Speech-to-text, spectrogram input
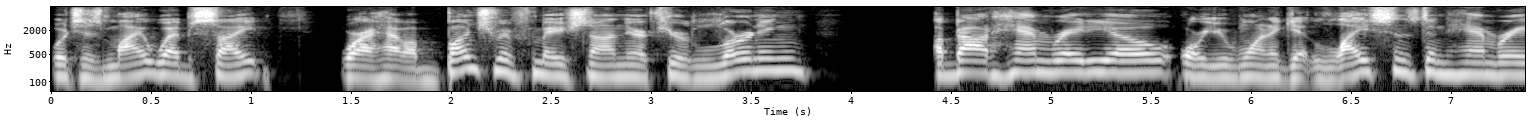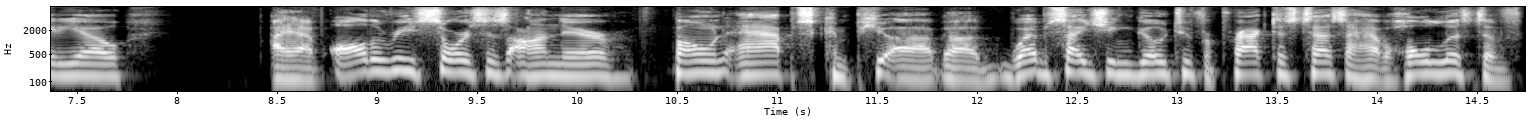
which is my website where I have a bunch of information on there. If you're learning about ham radio or you want to get licensed in ham radio, I have all the resources on there, phone apps, computer, uh, uh, websites you can go to for practice tests. I have a whole list of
